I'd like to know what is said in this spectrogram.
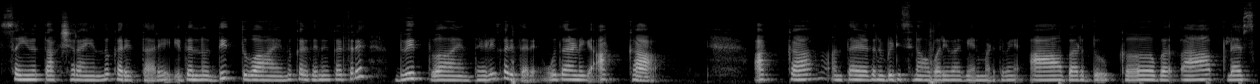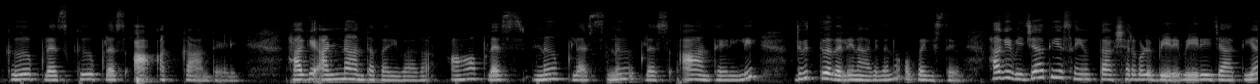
ಸಂಯುಕ್ತಾಕ್ಷರ ಎಂದು ಕರೀತಾರೆ ಇದನ್ನು ದಿತ್ವ ಎಂದು ಕರೀತಾರೆ. ಕರೀತಾರೆ ದ್ವಿತ್ವ ಅಂತ ಹೇಳಿ ಕರೀತಾರೆ. ಉದಾಹರಣೆಗೆ ಅಕ್ಕ. ಅಕ್ಕ ಅಂತ ಹೇಳಿದ್ರೆ ಬಿಡಿಸಿ ನಾವು ಬರೆಯುವಾಗ ಏನು ಮಾಡ್ತೇವೆ? ಆ ಬರೆದು ಕ ಬ, ಆ ಪ್ಲಸ್ ಕ ಪ್ಲಸ್ ಕ ಪ್ಲಸ್ ಆ ಅಕ್ಕ ಅಂತ ಹೇಳಿ. ಹಾಗೆ ಅಣ್ಣ ಅಂತ ಬರೆಯುವಾಗ ಆ ಪ್ಲಸ್ನ ಪ್ಲಸ್ನ ಪ್ಲಸ್ ಆ ಅಂತ ಹೇಳಿ ಇಲ್ಲಿ ದ್ವಿತ್ವದಲ್ಲಿ ನಾವಿದನ್ನು ಉಪಯೋಗಿಸ್ತೇವೆ. ಹಾಗೆ ವಿಜಾತಿಯ ಸಂಯುಕ್ತಾಕ್ಷರಗಳು ಬೇರೆ ಬೇರೆ ಜಾತಿಯ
